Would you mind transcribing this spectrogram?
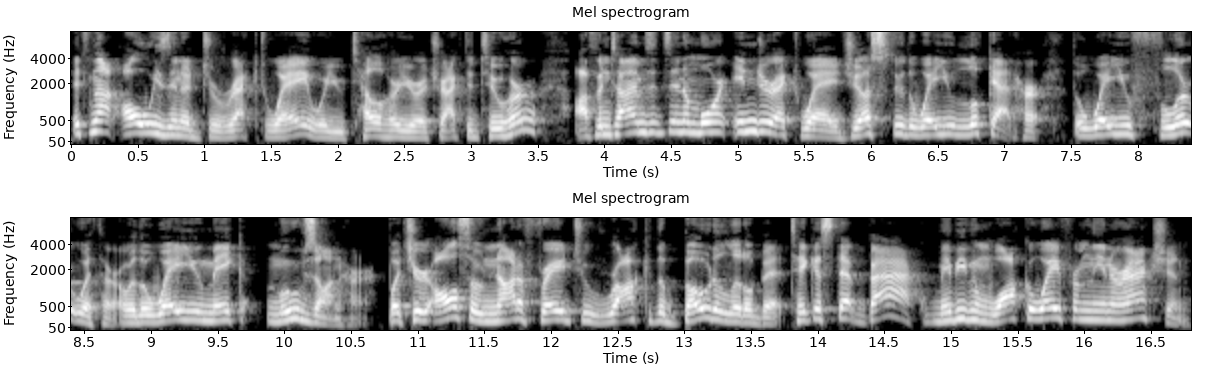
It's not always in a direct way where you tell her you're attracted to her. Oftentimes it's in a more indirect way, just through the way you look at her, the way you flirt with her, or the way you make moves on her. But you're also not afraid to rock the boat a little bit, take a step back, maybe even walk away from the interaction.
